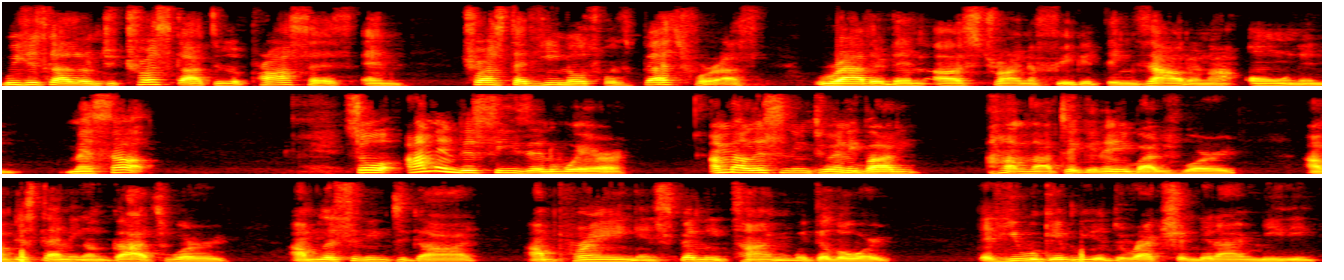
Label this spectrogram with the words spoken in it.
we just got to learn to trust god through the process and trust that he knows what's best for us rather than us trying to figure things out on our own and mess up so i'm in this season where I'm not listening to anybody. I'm not taking anybody's word. I'm just standing on God's word. I'm listening to God. I'm praying and spending time with the Lord that He will give me the direction that I'm needing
